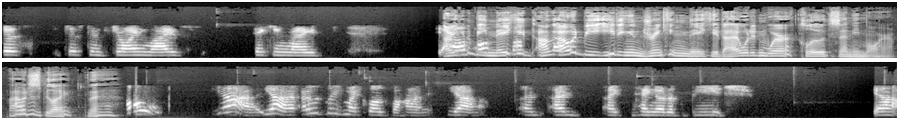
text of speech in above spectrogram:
just just enjoying life, taking my. Are you going to be I'll- naked? I, I would be eating and drinking naked. I wouldn't wear clothes anymore. I would just be like, eh. Oh, yeah, yeah. I would leave my clothes behind. Yeah, I I I hang out at the beach. Yeah.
